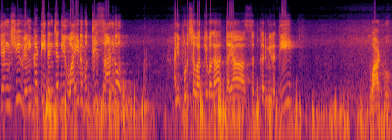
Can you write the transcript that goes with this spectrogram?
त्यांची व्यंकटी त्यांच्यातली वाईट बुद्धी सांडो. आणि पुढचं वाक्य बघा दया सत्कर्मी रती वाढो.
